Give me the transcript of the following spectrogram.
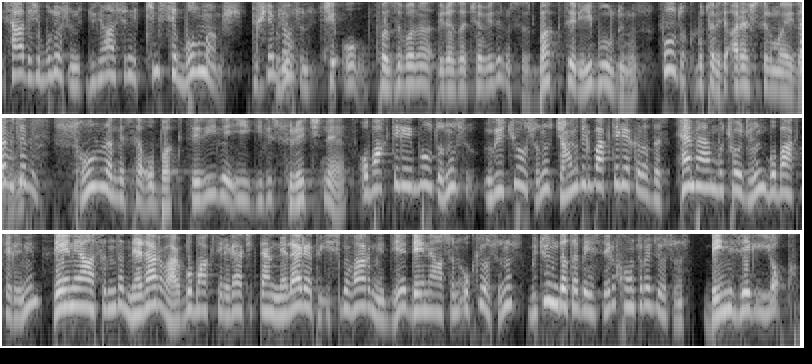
Sadece buluyorsunuz. Dünya üstünde kimse bulmamış. Düşünebiliyor Hocam, musunuz? Şey, o fazı bana biraz açabilir misiniz? Bakteriyi buldunuz. Bulduk. Bu tabii araştırmayla. Tabii bulduk. tabii. Sonra mesela o bakteriyle ilgili süreç ne? O bakteriyi buldunuz, üretiyorsunuz, canlı bir bakteri yakaladınız. Hemen bu çocuğun bu bakterinin DNA'sında neler var? Bu bakteri gerçekten neler yapıyor? İsmi var mı diye DNA'sını okuyorsunuz. Bütün database'leri kontrol ediyorsunuz. Benzeri yok.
